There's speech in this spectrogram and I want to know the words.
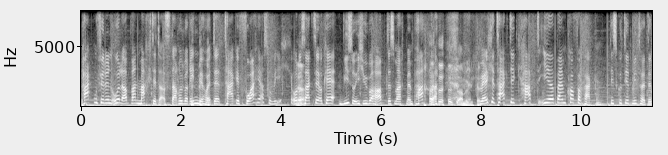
Pack Packen für den Urlaub, wann macht ihr das? Darüber reden wir heute. Tage vorher, so wie ich? Oder Ja. sagt ihr, okay, wieso ich überhaupt? Das macht mein Partner. das ist auch eine Möglichkeit. Welche Taktik habt ihr beim Kofferpacken? Diskutiert mit heute.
